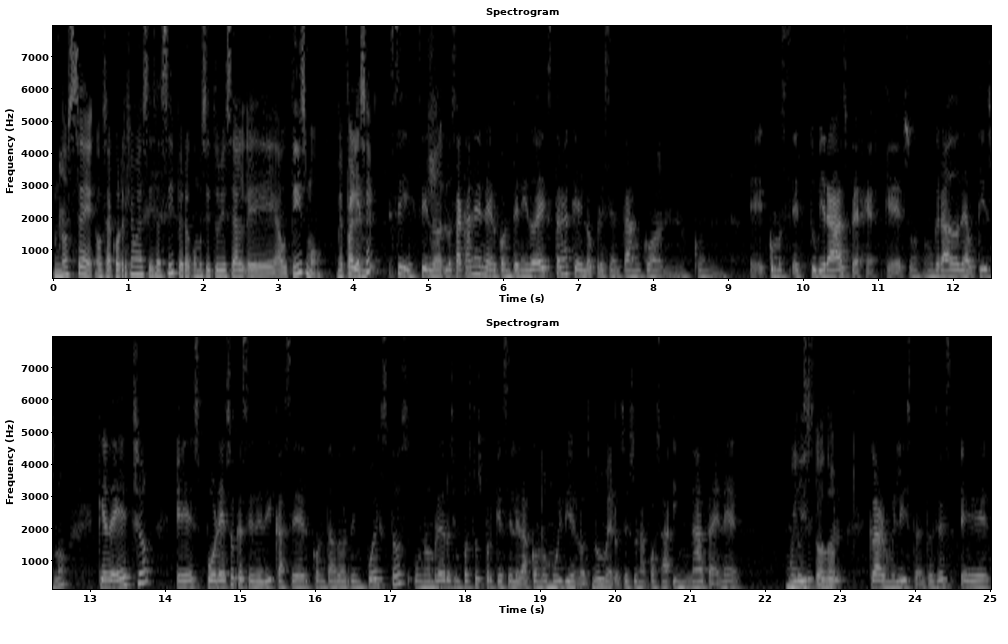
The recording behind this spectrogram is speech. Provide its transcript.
no sé, o sea, corrígeme si es así, pero como si tuviese eh, autismo, ¿me parece? Sí, sí, lo, sacan en el contenido extra que lo presentan con, eh, como si tuviera Asperger, que es un, grado de autismo, que de hecho es por eso que se dedica a ser contador de impuestos, un hombre de los impuestos, porque se le da como muy bien los números, es una cosa innata en él. Muy listo, ¿no? Claro, muy listo. Entonces, eh,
